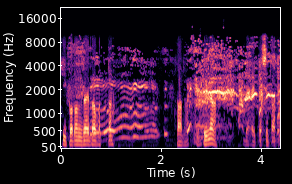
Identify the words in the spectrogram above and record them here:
কি করণ যায় ব্যাপারটা খারাপ তুই না দেখাইতেছি তারে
